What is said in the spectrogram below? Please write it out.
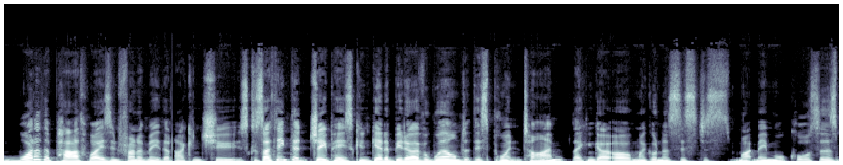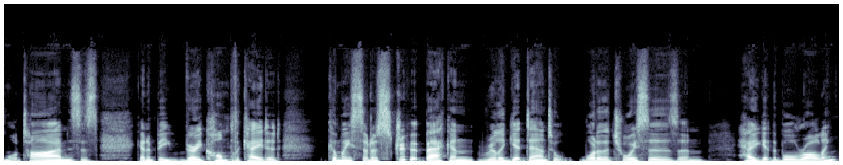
What are the pathways in front of me that I can choose? Because I think that GPs can get a bit overwhelmed at this point in time. They can go, oh my goodness, this just might mean more courses, more time. This is going to be very complicated can we sort of strip it back and really get down to what are the choices and how you get the ball rolling?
